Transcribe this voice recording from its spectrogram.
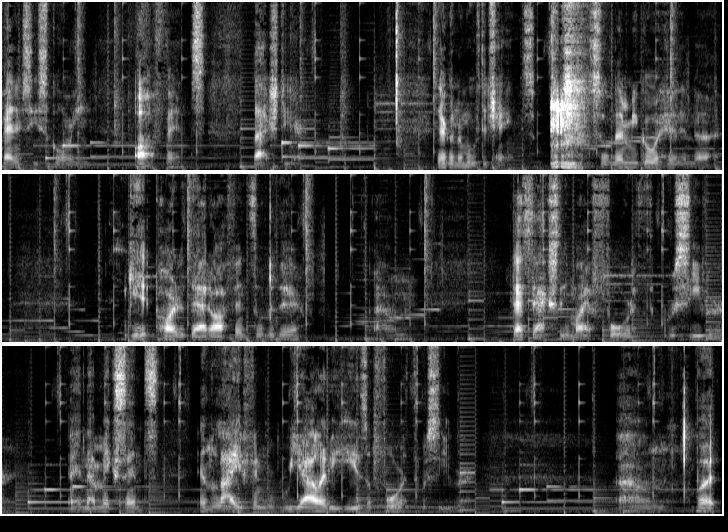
fantasy scoring offense last year. They're gonna move the chains. so let me go ahead and uh, get part of that offense over there. Um, that's actually my fourth receiver and that makes sense. In life and reality, he is a fourth receiver. Um, but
